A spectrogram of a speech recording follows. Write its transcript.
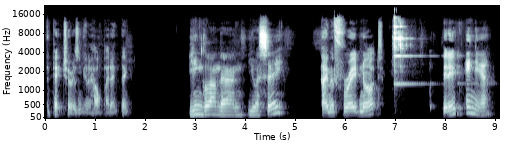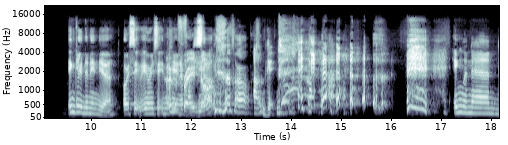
The picture isn't going to help, I don't think. England and USA? I'm afraid not. Didi? India. England and India. Or is it, or is it India I'm and afraid Pakistan? Oh. oh, good. England and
